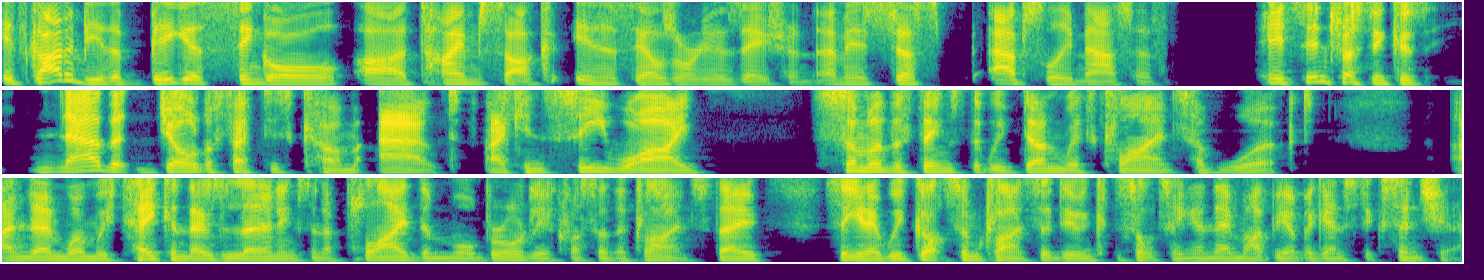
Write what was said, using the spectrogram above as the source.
it's got to be the biggest single uh, time suck in a sales organization. I mean, it's just absolutely massive. It's interesting because now that Jolt Effect has come out, I can see why some of the things that we've done with clients have worked. And then when we've taken those learnings and applied them more broadly across other clients, they, so, you know, we've got some clients that are doing consulting and they might be up against Accenture,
